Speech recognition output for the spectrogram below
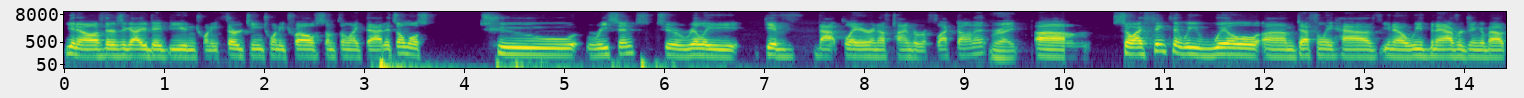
you know if there's a guy who debuted in 2013, 2012, something like that. It's almost too recent to really give that player enough time to reflect on it. Right. Um, so I think that we will um, definitely have, you know, we've been averaging about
